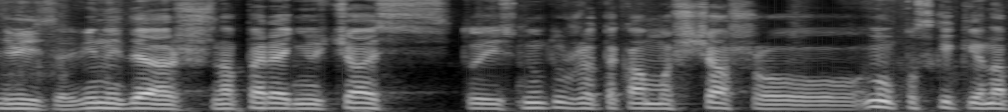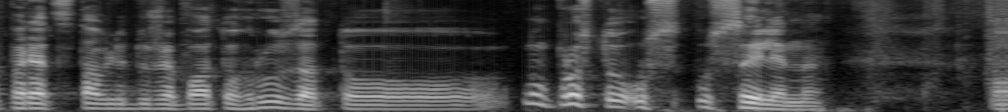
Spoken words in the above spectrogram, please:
дивіться, він йде аж на передню часть. Тобто, ну дуже така моща, що ну, оскільки я наперед ставлю дуже багато груза, то ну, просто ус, усилене. О,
